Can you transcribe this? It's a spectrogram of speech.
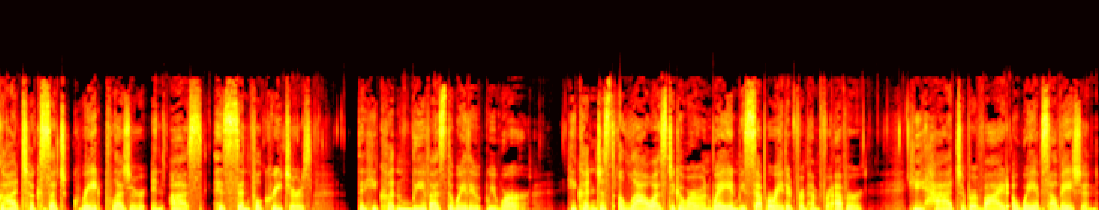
God took such great pleasure in us, his sinful creatures, that he couldn't leave us the way that we were. He couldn't just allow us to go our own way and be separated from him forever. He had to provide a way of salvation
